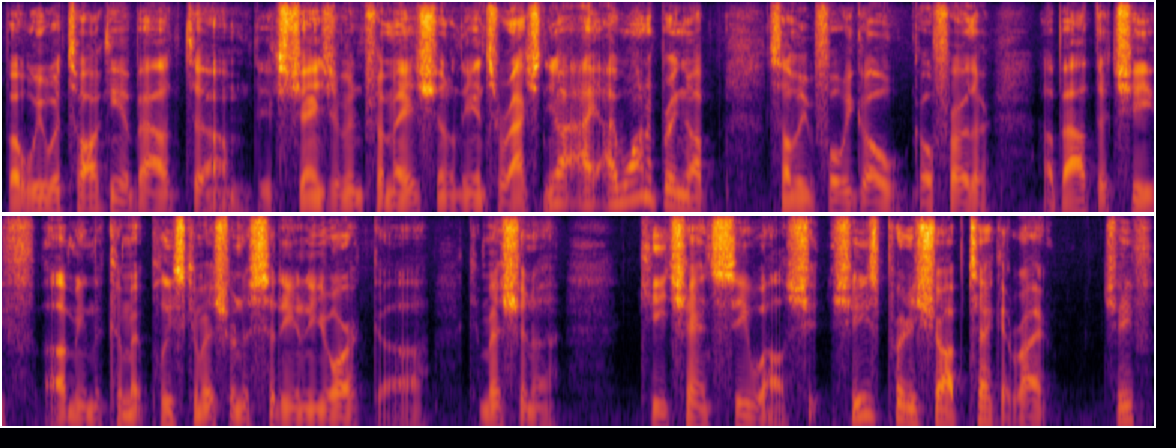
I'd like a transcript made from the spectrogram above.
But we were talking about um, the exchange of information or the interaction. You know, I, I want to bring up something before we go go further about the chief. I mean, the police commissioner in the city of New York, uh, Commissioner Keechant Sewell. She, she's pretty sharp ticket, right, Chief?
